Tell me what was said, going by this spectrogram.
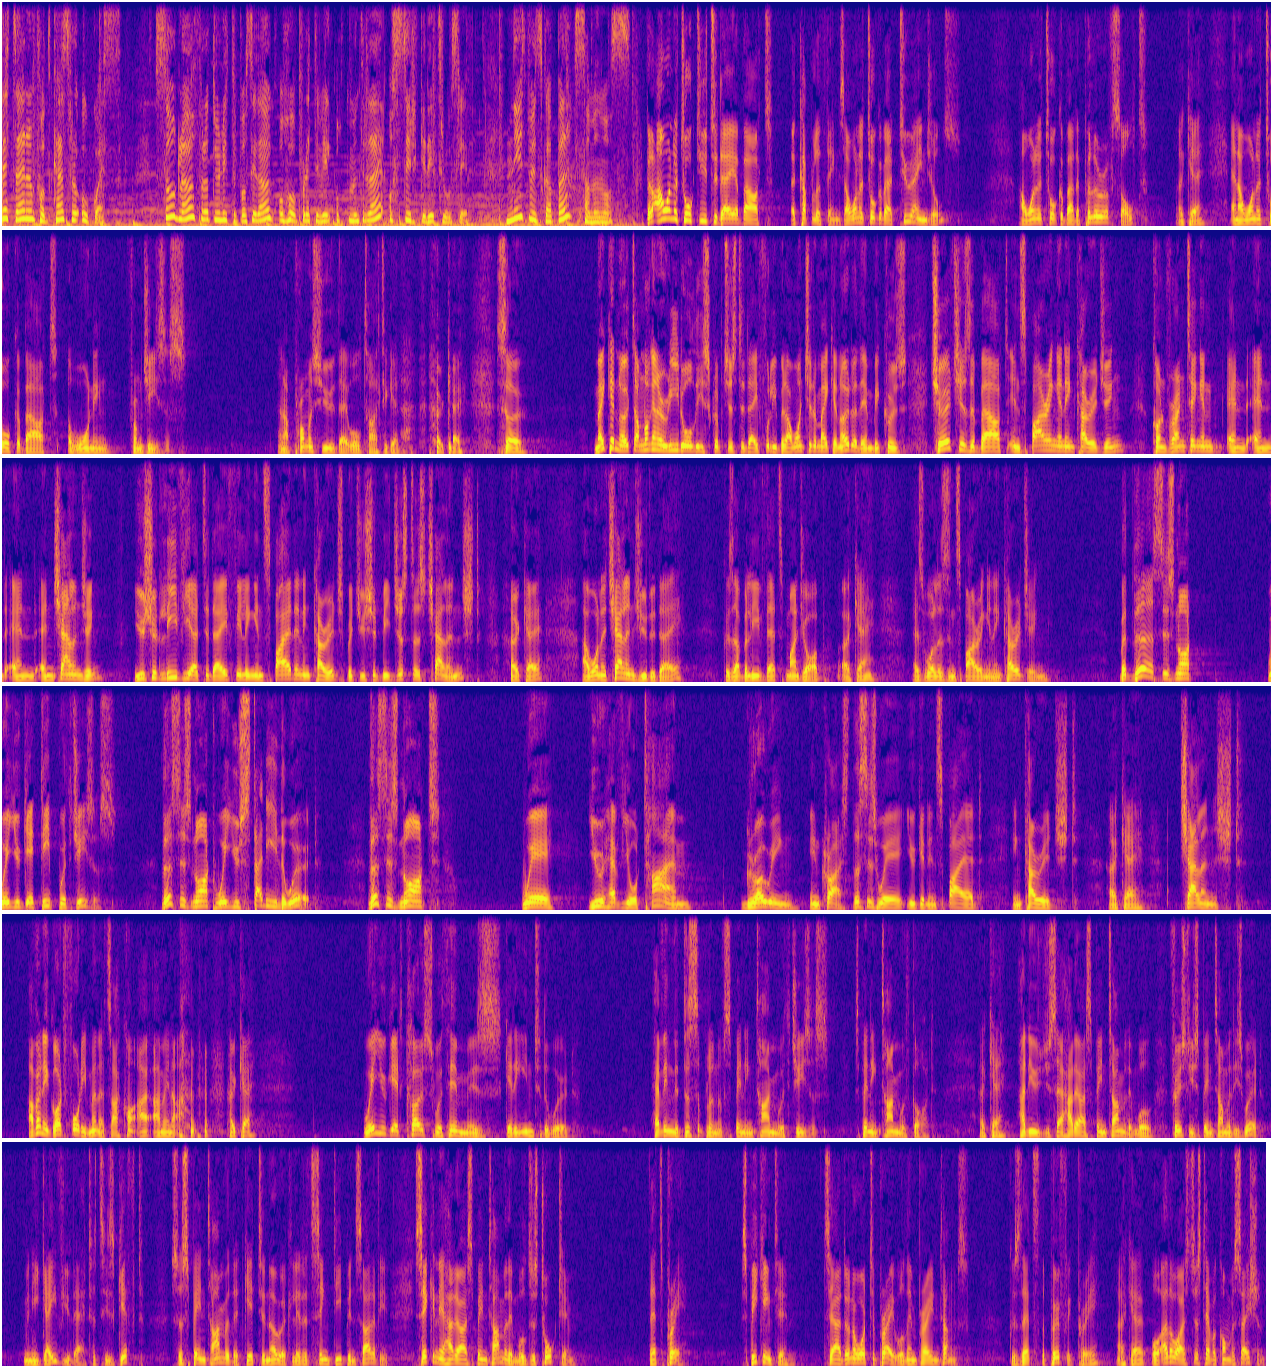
Dette er en podkast fra OKS. Så glad for at du lytter på oss i dag, og håper dette vil oppmuntre deg og styrke ditt trosliv. Nyt budskapet sammen med oss. But I want to talk to you today about a couple of things. I want to talk about two angels. I want to talk about a pillar of salt, okay? And I want to talk about a warning from Jesus. And I promise you they all tie together, okay? So make a note. I'm not going to read all these scriptures today fully, but I want you to make a note of them because church is about inspiring and encouraging, confronting and, and, and, and, and challenging. You should leave here today feeling inspired and encouraged, but you should be just as challenged. Okay? I want to challenge you today because I believe that's my job. Okay? As well as inspiring and encouraging. But this is not where you get deep with Jesus. This is not where you study the Word. This is not where you have your time growing in Christ. This is where you get inspired, encouraged, okay, challenged. I've only got 40 minutes. I can't, I, I mean, I, okay. Where you get close with Him is getting into the Word, having the discipline of spending time with Jesus, spending time with God. Okay? How do you, you say, How do I spend time with Him? Well, first you spend time with His Word. I mean, He gave you that, it's His gift. So spend time with it, get to know it, let it sink deep inside of you. Secondly, how do I spend time with Him? We'll just talk to Him. That's prayer. Speaking to Him. Say, I don't know what to pray. Well, then pray in tongues because that's the perfect prayer, okay? Or otherwise, just have a conversation.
